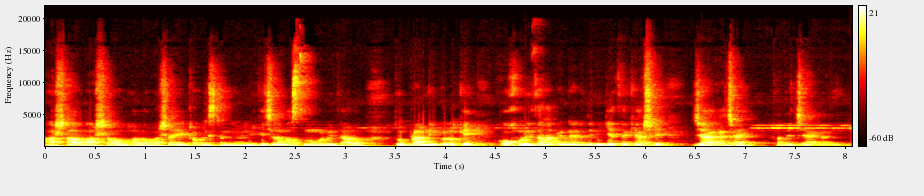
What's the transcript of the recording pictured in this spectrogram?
আশা বাসা ও ভালোবাসা এই টপিক্সটা নিয়ে আমি লিখেছিলাম বাস্তুমঙ্গলবিতে আরও তো প্রাণীগুলোকে কখনোই তাড়াবেন না যদি নিজে থেকে আসে, জায়গা চায়, তাদের জায়গা দিন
